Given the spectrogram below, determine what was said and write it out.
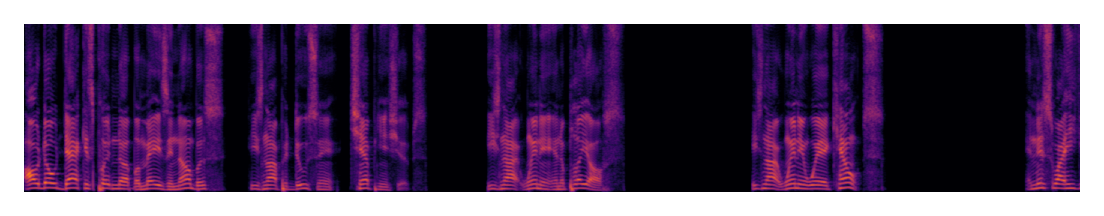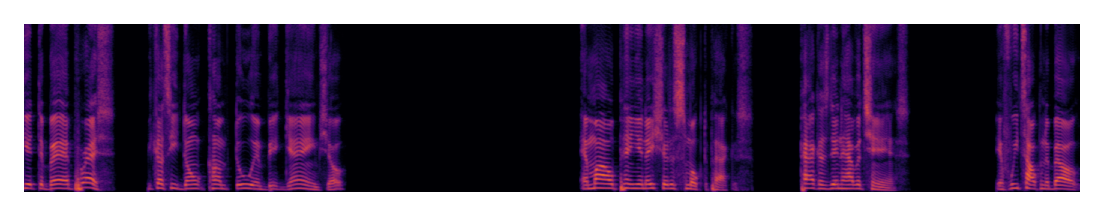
Although Dak is putting up amazing numbers, he's not producing championships. He's not winning in the playoffs. He's not winning where it counts. And this is why he get the bad press because he don't come through in big games, yo. In my opinion, they should have smoked the Packers. Packers didn't have a chance. If we talking about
